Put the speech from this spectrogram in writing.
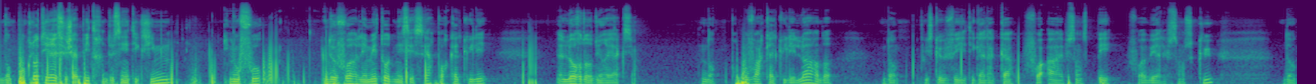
Donc pour clôturer ce chapitre de cinétique chimie, il nous faut de voir les méthodes nécessaires pour calculer l'ordre d'une réaction. Donc pour pouvoir calculer l'ordre, donc puisque V est égal à K fois A à la puissance P fois B à la puissance Q, donc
